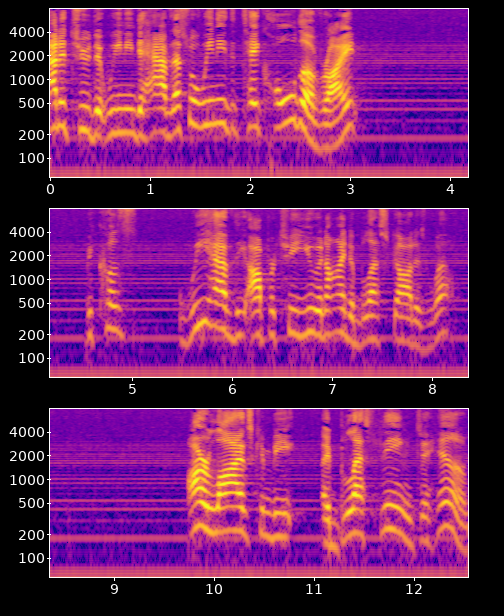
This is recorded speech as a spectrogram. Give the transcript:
attitude that we need to have. That's what we need to take hold of, right? Because we have the opportunity, you and I, to bless God as well. Our lives can be a blessing to Him,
